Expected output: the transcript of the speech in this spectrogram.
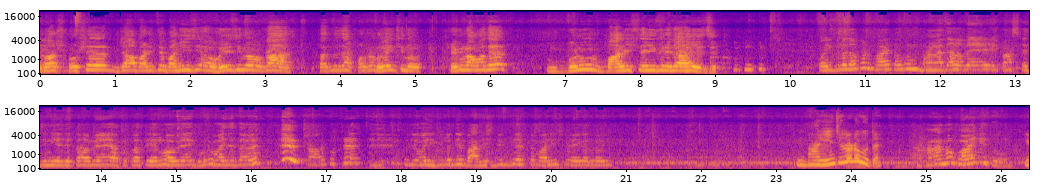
এবার সর্ষের যা বাড়িতে বানিয়েছে হয়েছিল গাছ তাতে যা ফসল হয়েছিল সেগুলো আমাদের বনুর বালিশ তৈরি করে দেওয়া হয়েছে। ওইগুলো যখন হয় তখন ভাঙাতে হবে এই পাঁচ কেজি নিয়ে যেতে হবে এতটা তেল হবে গরু ভাই যেতে হবে। তারপরে ওইগুলো দিয়ে বালিশ দিক দিয়ে একটা বালিশ হয়ে গেল ওই। ভাঙিয়েছিল ওটা কোথায়? ভাঙানো হয়নি তো। কি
